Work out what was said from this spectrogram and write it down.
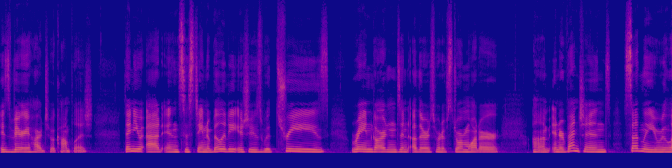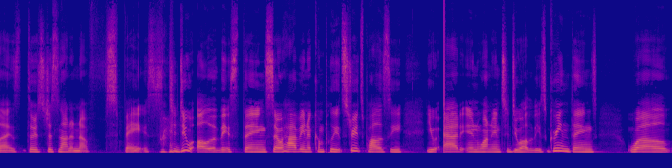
is very hard to accomplish. Then you add in sustainability issues with trees, rain gardens, and other sort of stormwater um, interventions. Suddenly you realize there's just not enough space to do all of these things. So having a complete streets policy, you add in wanting to do all of these green things. Well,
